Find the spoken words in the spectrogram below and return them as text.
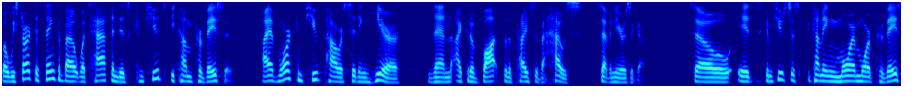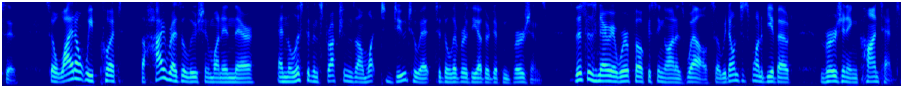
But we start to think about what's happened is compute's become pervasive. I have more compute power sitting here than I could have bought for the price of a house seven years ago. So it's compute's just becoming more and more pervasive. So why don't we put the high resolution one in there and the list of instructions on what to do to it to deliver the other different versions. So this is an area we're focusing on as well. So we don't just want to be about versioning content.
